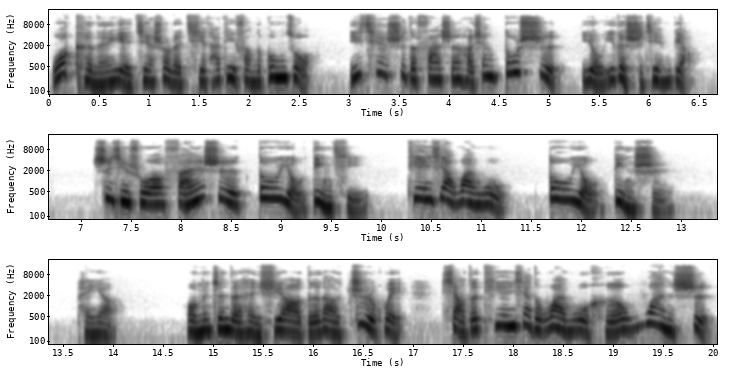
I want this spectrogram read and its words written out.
我可能也接受了其他地方的工作。一切事的发生，好像都是有一个时间表。圣经说，凡事都有定期，天下万物都有定时。朋友，我们真的很需要得到智慧，晓得天下的万物和万事，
